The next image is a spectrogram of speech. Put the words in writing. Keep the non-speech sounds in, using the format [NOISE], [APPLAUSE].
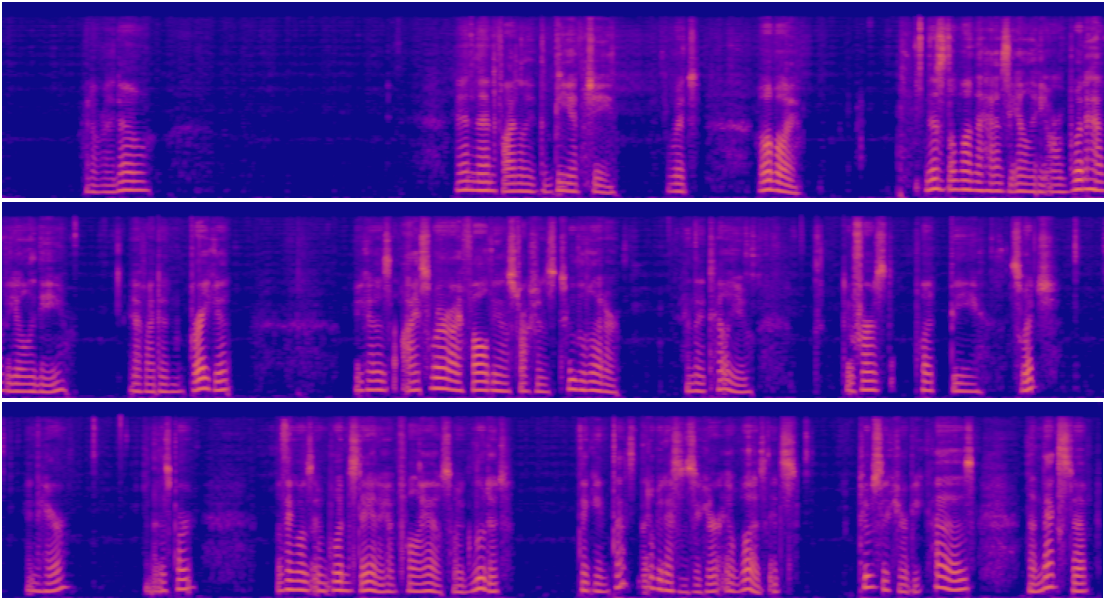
I don't really know. And then finally the BFG, which, oh boy, this is the one that has the LED, or would have the LED if I didn't break it, because I swear I followed the instructions to the letter and they tell you to first put the switch in here, in this part. The thing was, it wouldn't stay and it kept falling out, so I glued it, thinking, that's, that'll be nice and secure. It was. It's too secure because the next step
